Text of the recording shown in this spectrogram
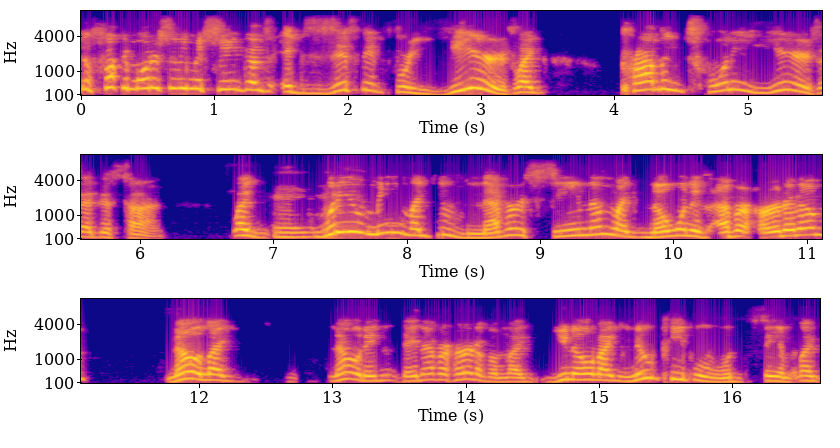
the fucking Motor City Machine Guns existed for years, like probably 20 years at this time. Like, mm-hmm. what do you mean? Like you've never seen them? Like no one has ever heard of them? No, like no, they they never heard of them. Like, you know, like new people would see them. Like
